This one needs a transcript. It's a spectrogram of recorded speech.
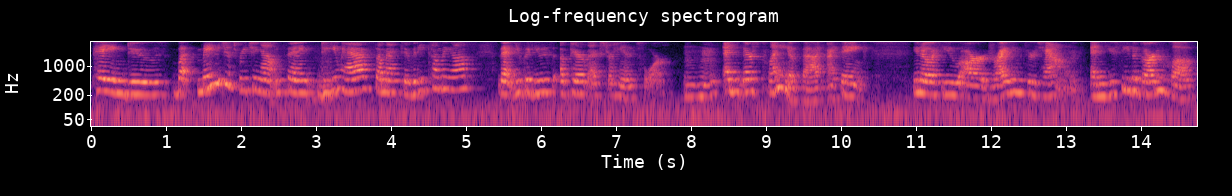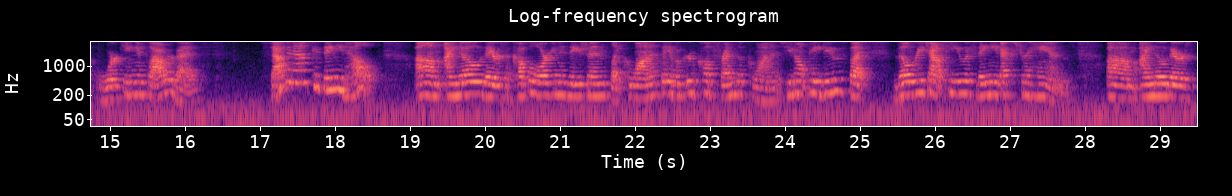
paying dues, but maybe just reaching out and saying, Do you have some activity coming up that you could use a pair of extra hands for? Mm-hmm. And there's plenty of that. I think, you know, if you are driving through town and you see the garden club working in flower beds, stop and ask if they need help. Um, I know there's a couple organizations like Kiwanis, they have a group called Friends of Kiwanis. You don't pay dues, but they'll reach out to you if they need extra hands. Um, I know there's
